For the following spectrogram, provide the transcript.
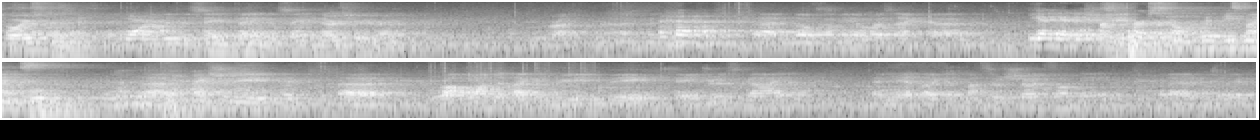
Torsten, Yeah. Did the same thing, the same nursery rhyme. Right. Uh, no, for me it was like, uh, You gotta get personal with these mics. uh, actually, uh, Rob wanted like a really big, dangerous guy, and he had like a muscle shirt for me, and I had like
